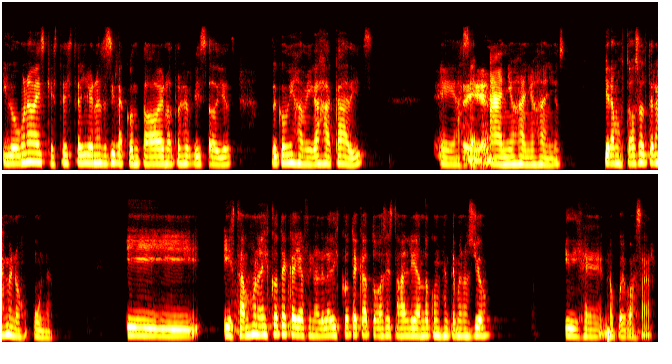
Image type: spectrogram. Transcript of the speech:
Y luego una vez que esta historia, yo no sé si la he contado en otros episodios, fui con mis amigas a Cádiz, eh, hace Sí. años, años, años, y éramos todas solteras menos una. Y, y estábamos en una discoteca y al final de la discoteca todas estaban liando con gente menos yo. Y dije, no puede pasar.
